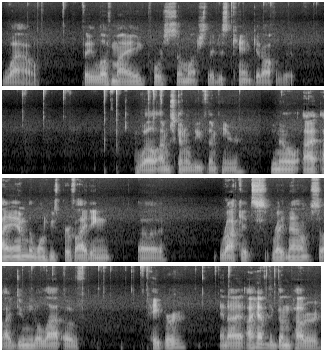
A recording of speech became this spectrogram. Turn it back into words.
Wow. They love my course so much, they just can't get off of it. Well, I'm just going to leave them here. You know, I, I am the one who's providing uh, rockets right now, so I do need a lot of paper. And I, I have the gunpowder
